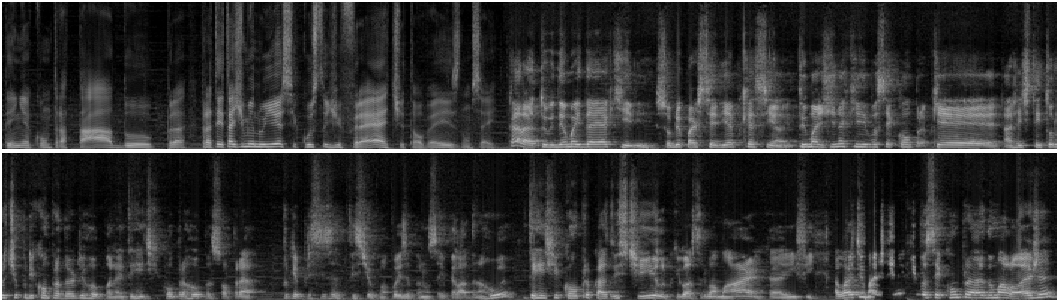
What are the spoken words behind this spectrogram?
tenha contratado pra tentar diminuir esse custo de frete, talvez, não sei. Cara, tu me deu uma ideia aqui sobre parceria, porque assim, ó, tu imagina que você compra. Porque a gente tem todo tipo de comprador de roupa, né? Tem gente que compra roupa só pra. porque precisa vestir alguma coisa pra não sair pelado na rua. E tem gente que compra por causa do estilo, porque gosta de uma marca, enfim. Agora tu imagina que você compra numa loja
